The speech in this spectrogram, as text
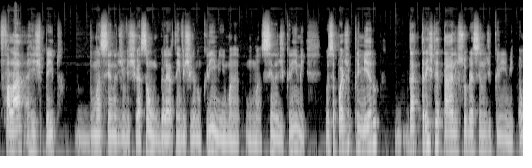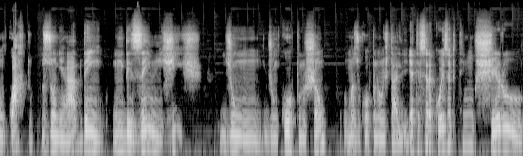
falar a respeito de uma cena de investigação, a galera está investigando um crime, uma, uma cena de crime, você pode primeiro dar três detalhes sobre a cena de crime. É um quarto zoneado, tem um desenho em giz de um, de um corpo no chão, mas o corpo não está ali. E a terceira coisa é que tem um cheiro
